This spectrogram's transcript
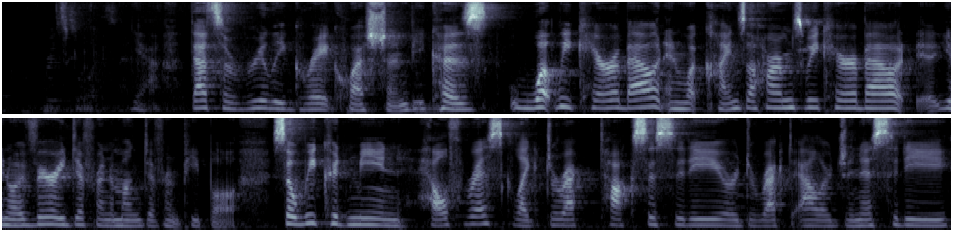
what risks in what sense? Yeah, that's a really great question because what we care about and what kinds of harms we care about, eh, you know, are very different among different people. So we could mean health risk, like direct toxicity or direct allergenicity.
